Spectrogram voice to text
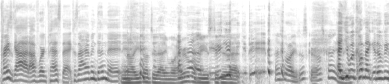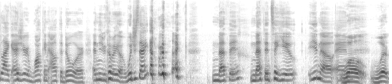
praise God, I've worked past that because I haven't done that. No, you don't do that anymore. I Everybody know. used to do you, that. You did. I was like, this girl's crazy. And you would come back and it would be like as you're walking out the door and then you come back and go, What'd you say? like, nothing. Nothing to you. You know, and Well, what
